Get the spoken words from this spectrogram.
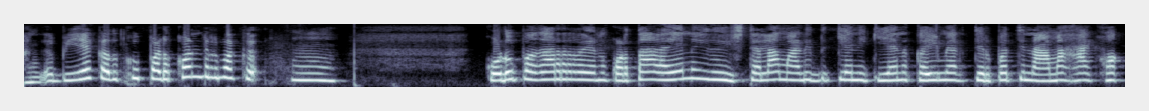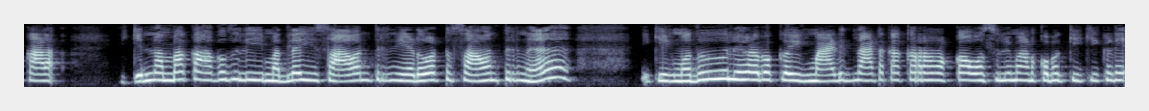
ಹಂಗೆ ಬೇಕು ಅದಕ್ಕೂ ಪಡ್ಕೊಂಡಿರ್ಬೇಕು. ಹ್ಞೂ ಕೊಡು ಪಗಾರ ಏನು ಕೊಡ್ತಾಳ? ಏನು ಇದು ಇಷ್ಟೆಲ್ಲ ಮಾಡಿದ್ದಕ್ಕೆ ಏನಕ್ಕೆ ಏನು ಕೈ ಮ್ಯಾಗ ತಿರುಪತಿ ನಾಮ ಹಾಕಿ ಹೊಕ್ಕಾಳ? ಈಕಿನ ನಂಬಕ್ ಆಗೋದಿಲ್ಲ. ಈ ಮೊದ್ಲ ಈ ಸಾವಂತ್ರಿನ, ಎಡವಟ್ಟು ಸಾವಂತ್ರಿನ ಈಕಿಗೆ ಮೊದಲು ಹೇಳ್ಬೇಕು, ಈಗ ಮಾಡಿದ ನಾಟಕಕ್ಕಾರ ರೊಕ್ಕ ವಸೂಲಿ ಮಾಡ್ಕೋಬೇಕು ಈಕಿ ಕಡೆ.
